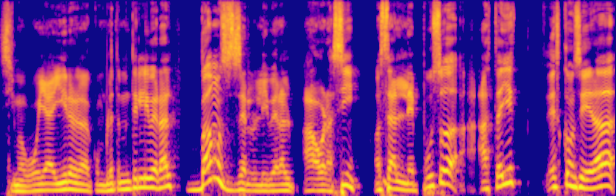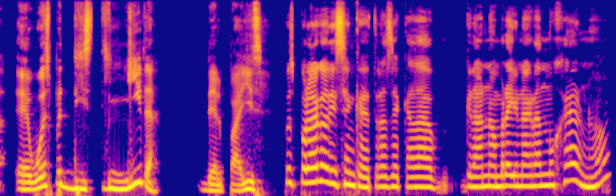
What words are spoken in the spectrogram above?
si me voy a ir a la completamente liberal, vamos a hacerlo liberal ahora sí. O sea, le puso, hasta ella es considerada eh, huésped distinguida del país. Pues por algo dicen que detrás de cada gran hombre hay una gran mujer, ¿no?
